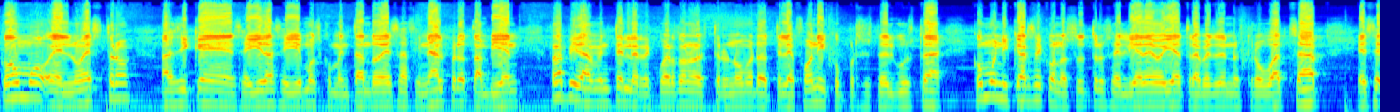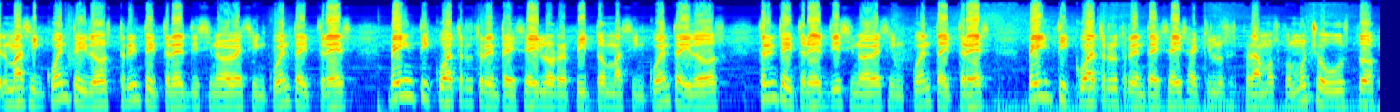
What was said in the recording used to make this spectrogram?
como el nuestro. Así que enseguida seguimos comentando esa final pero también rápidamente le recuerdo nuestro número telefónico por si usted gusta comunicarse con nosotros el día de hoy a través de nuestro WhatsApp. Es el más 52 33 19 53 24 36 lo repito más 52 33 19 53 24 36 aquí los esperamos con mucho gusto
